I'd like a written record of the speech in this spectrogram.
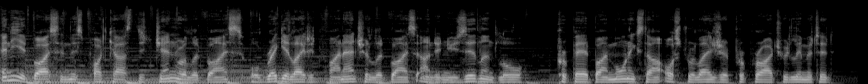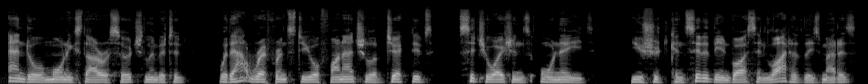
Any advice in this podcast is general advice or regulated financial advice under New Zealand law prepared by Morningstar Australasia Proprietary Limited and or Morningstar Research Limited without reference to your financial objectives, situations or needs. You should consider the advice in light of these matters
